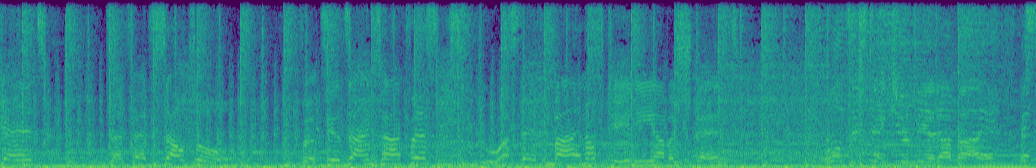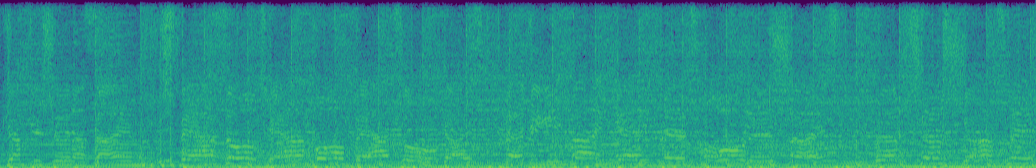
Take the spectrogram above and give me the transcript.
Geld. Dein fettes Auto wird dir deinen Tag versüßen. Du hast Elfenbein aus Kenia bestellt. Und ich denke mir dabei, es könnte viel schöner sein. Ich wär so gern Roberto Geist, verdien mein Geld mit Modescheiß. Hübsche Shirts mit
